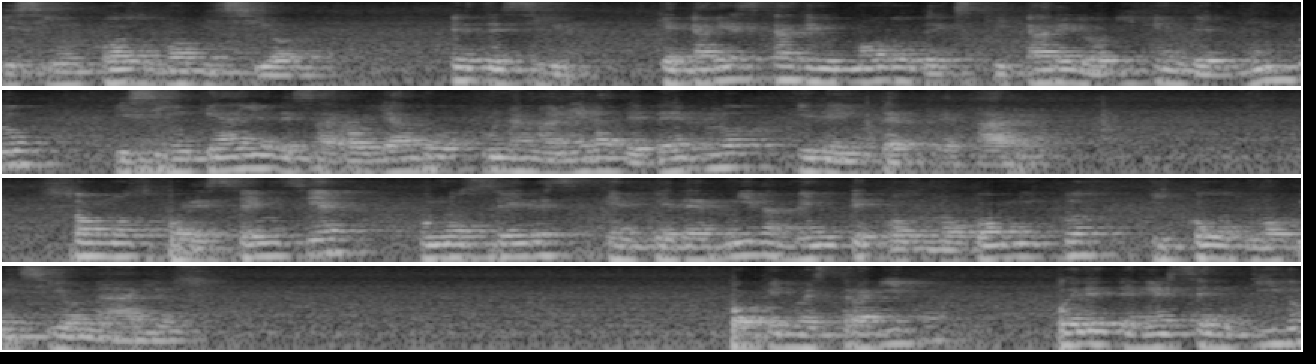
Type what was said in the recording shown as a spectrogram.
y sin cosmovisión, es decir, que carezca de un modo de explicar el origen del mundo y sin que haya desarrollado una manera de verlo y de interpretarlo. Somos por esencia unos seres empedernidamente cosmogónicos y cosmovisionarios, porque nuestra vida puede tener sentido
